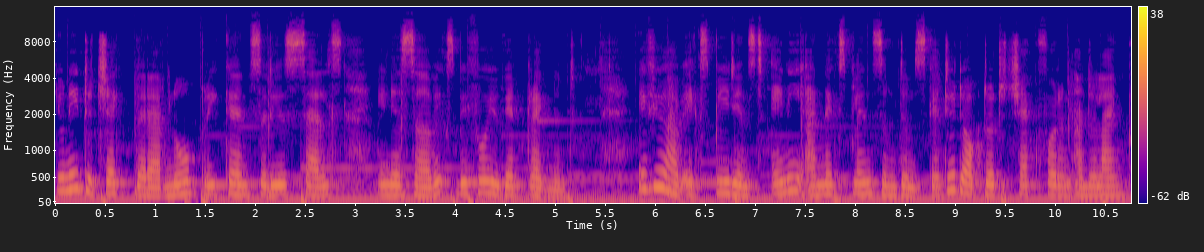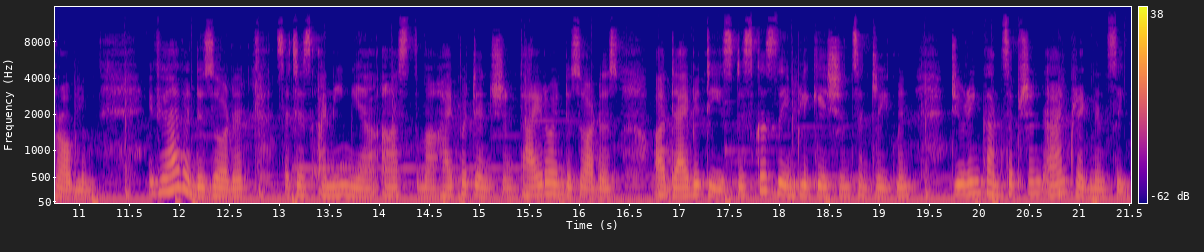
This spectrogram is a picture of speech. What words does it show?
You need to check there are no precancerous cells in your cervix before you get pregnant. If you have experienced any unexplained symptoms, get your doctor to check for an underlying problem. If you have a disorder such as anemia, asthma, hypertension, thyroid disorders, or diabetes, discuss the implications and treatment during conception and pregnancy.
